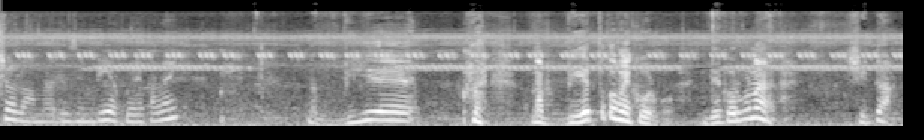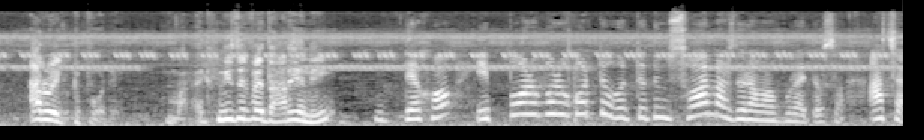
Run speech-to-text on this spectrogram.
চলো আমরা দুজন বিয়ে করে ফেলাই। না বিয়ে না বিয়ে তো তোমায় করব। বিয়ে করব না সেটা আরও একটু পরে। মানে নিজের পায়ে দাঁড়িয়ে নেই। দেখো এই পর পর করতে করতে তুমি ছয় মাস ধরে আমার ঘুরাইতেছো। আচ্ছা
